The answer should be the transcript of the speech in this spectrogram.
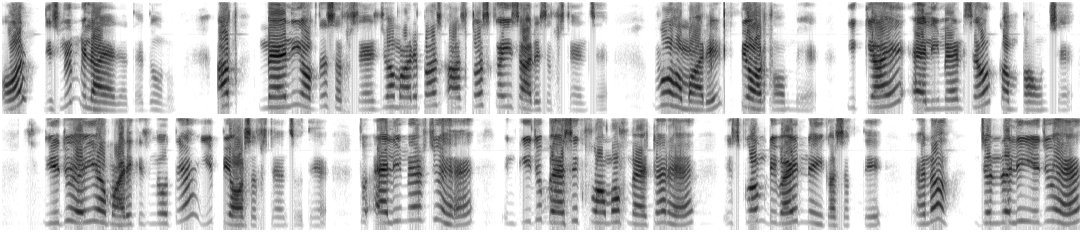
और जिसमें मिलाया जाता है दोनों। अब मैनी ऑफ़ द सब्सटेंस जो हमारे पास, आसपास कई सारे सब्सटेंस है। वो हमारे प्योर फॉर्म में है। ये क्या है? एलिमेंट्स है और कंपाउंड्स है। ये जो है, ये हमारे किसमें होते हैं? ये प्योर सब्सटेंस होते हैं। तो एलिमेंट्स जो है, इनकी जो बेसिक फॉर्म ऑफ़ मैटर है, इसको हम डिवाइड नहीं कर सकते। है ना? जनरली ये जो है,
